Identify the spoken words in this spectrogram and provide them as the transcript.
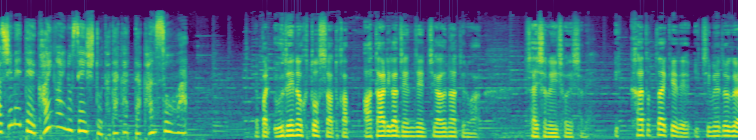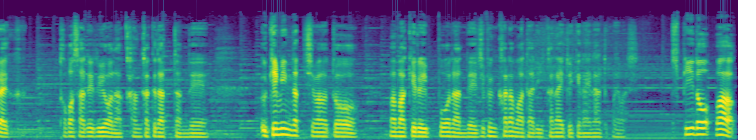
初めて海外の選手と戦った感想は？やっぱり腕の太さとか当たりが全然違うなっていうのが最初の印象でしたね。1回当たっただけで1メートルぐらい飛ばされるような感覚だったんで受け身になってしまうとまあ、負ける一方なんで自分からも当たりいかないといけないなと思いますスピードは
